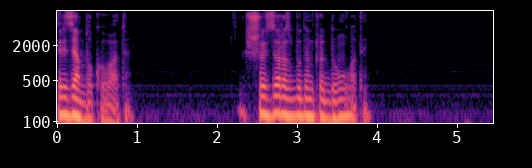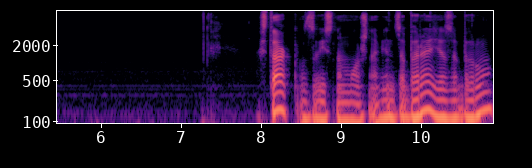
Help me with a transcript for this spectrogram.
Ферзя блокувати. Щось зараз будемо придумувати. Ось так, звісно, можна. Він забере, я заберу.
